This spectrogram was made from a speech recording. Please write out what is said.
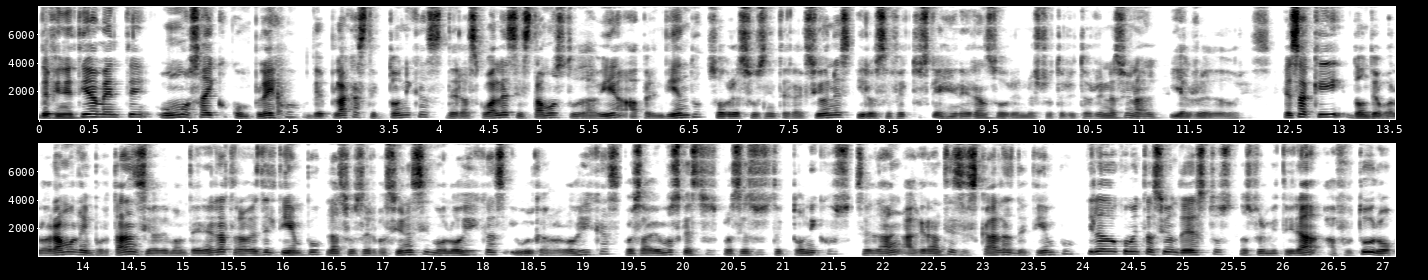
Definitivamente un mosaico complejo de placas tectónicas de las cuales estamos todavía aprendiendo sobre sus interacciones y los efectos que generan sobre nuestro territorio nacional y alrededores. Es aquí donde valoramos la importancia de mantener a través del tiempo las observaciones sismológicas y vulcanológicas, pues sabemos que estos procesos tectónicos se dan a grandes escalas de tiempo y la documentación de estos nos permitirá a futuro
